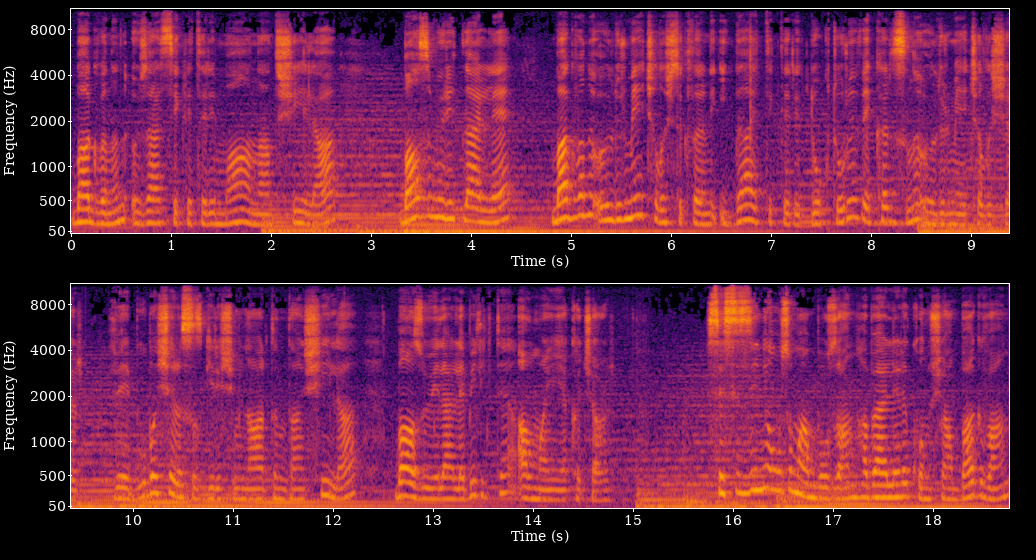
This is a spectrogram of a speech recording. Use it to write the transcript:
Bagva'nın özel sekreteri Ma Anand Sheila, bazı müritlerle Bagvan'ı öldürmeye çalıştıklarını iddia ettikleri doktoru ve karısını öldürmeye çalışır ve bu başarısız girişimin ardından Sheila bazı üyelerle birlikte Almanya'ya kaçar. Sessizliğini o zaman bozan, haberlere konuşan Bagvan,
